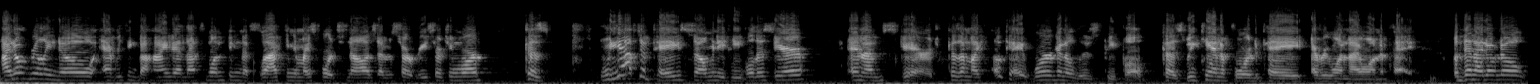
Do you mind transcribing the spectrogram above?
I don't really know everything behind it. And that's one thing that's lacking in my sports knowledge. I'm gonna start researching more because we have to pay so many people this year, and I'm scared because I'm like, okay, we're gonna lose people because we can't afford to pay everyone I want to pay. But then I don't know.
